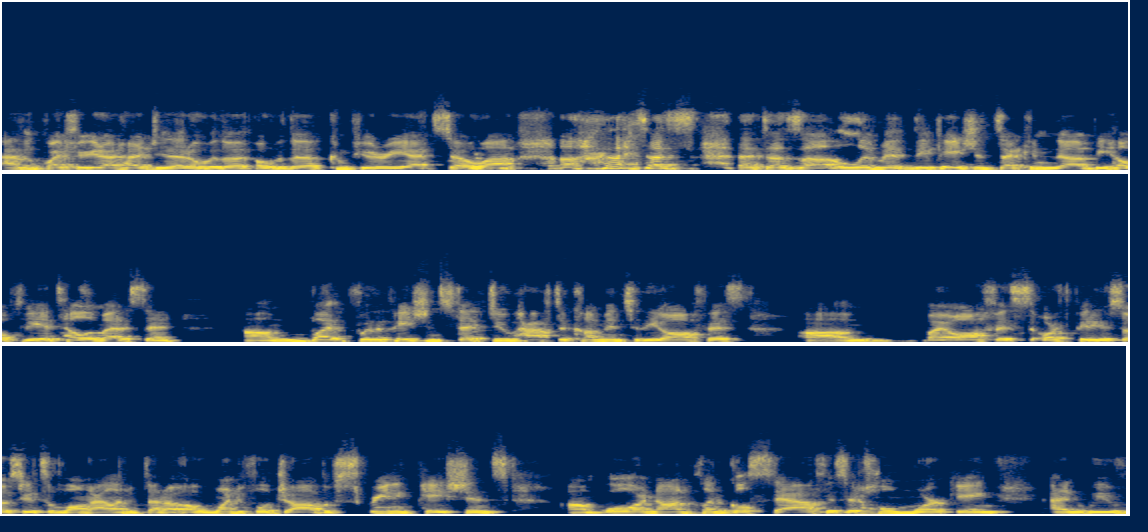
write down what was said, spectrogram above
I haven't quite figured out how to do that over the over the computer yet. So uh, uh, that does that does uh, limit the patients that can uh, be helped via telemedicine. Um, but for the patients that do have to come into the office, um, my office, Orthopedic Associates of Long Island, have done a, a wonderful job of screening patients. Um, all our non-clinical staff is at home working, and we've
